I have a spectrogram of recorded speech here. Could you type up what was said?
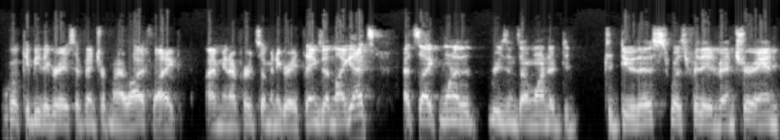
what could be the greatest adventure of my life, like, I mean, I've heard so many great things, and like that's that's like one of the reasons I wanted to to do this was for the adventure and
